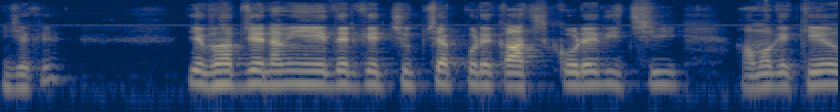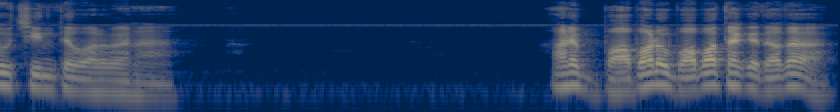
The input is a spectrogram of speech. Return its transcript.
নিজেকে? যে ভাবছেন আমি এদেরকে চুপচাপ করে কাজ করে দিচ্ছি, আমাকে কেউ চিনতে পারবে না। আরে বাবারও বাবা থাকে দাদা।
